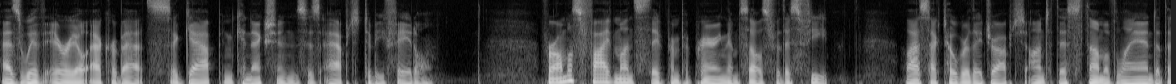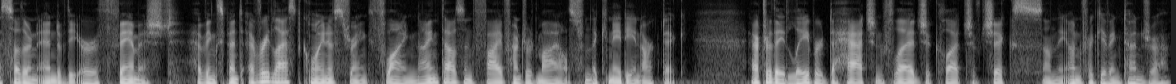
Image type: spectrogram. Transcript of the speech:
As with aerial acrobats, a gap in connections is apt to be fatal. For almost five months, they've been preparing themselves for this feat. Last October, they dropped onto this thumb of land at the southern end of the earth, famished, having spent every last coin of strength flying 9,500 miles from the Canadian Arctic, after they labored to hatch and fledge a clutch of chicks on the unforgiving tundra.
